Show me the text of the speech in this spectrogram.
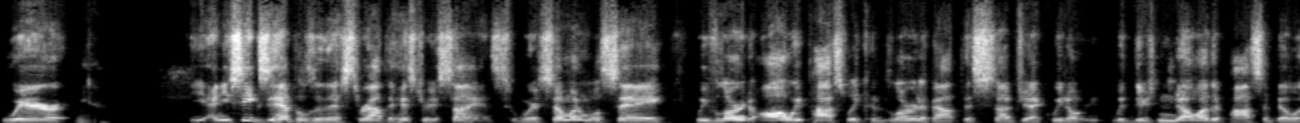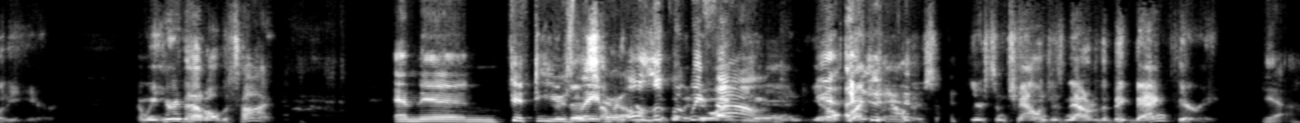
where, yeah. and you see examples of this throughout the history of science, where someone will say, "We've learned all we possibly could learn about this subject. We don't. There's no other possibility here," and we hear that all the time. And then 50 years later, oh, look what we found. And, you know, yeah. right now there's there's some challenges now to the Big Bang theory. Yeah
